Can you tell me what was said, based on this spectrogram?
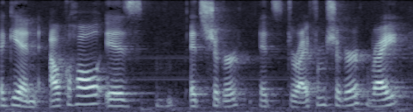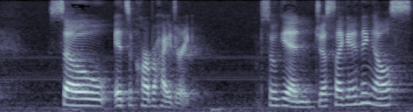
Again, alcohol is it's sugar. It's derived from sugar, right? So, it's a carbohydrate. So again, just like anything else,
